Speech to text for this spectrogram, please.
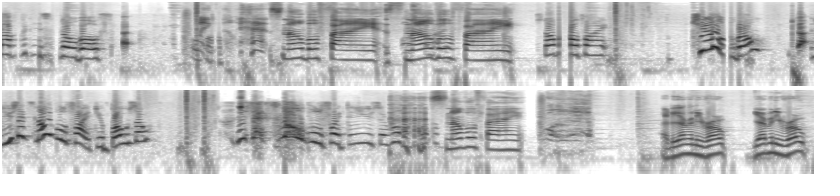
Profit is snowballs. Uh, Snowball fight. Snowball fight. snowball fight. Chill, bro. Uh, You said snowball fight, you bozo. You said snowball fight, then you said rock. What Snowball fight. Hey, do you have any rope? Do You have any rope?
